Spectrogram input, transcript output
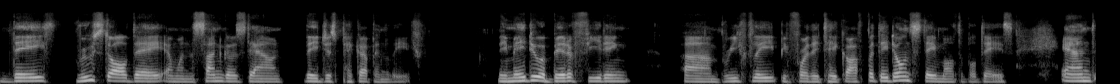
they roost all day. And when the sun goes down, they just pick up and leave. They may do a bit of feeding um, briefly before they take off, but they don't stay multiple days. And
